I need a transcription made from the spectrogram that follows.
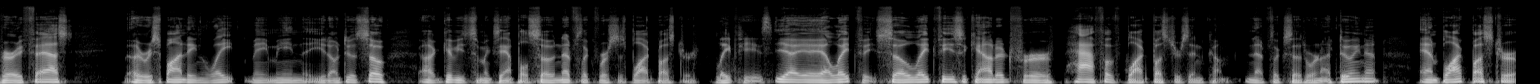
very fast, uh, responding late may mean that you don't do it. So I'll give you some examples. So Netflix versus Blockbuster. Late fees. Yeah, yeah, yeah. Late fees. So late fees accounted for half of Blockbuster's income. Netflix said we're not doing it. And Blockbuster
